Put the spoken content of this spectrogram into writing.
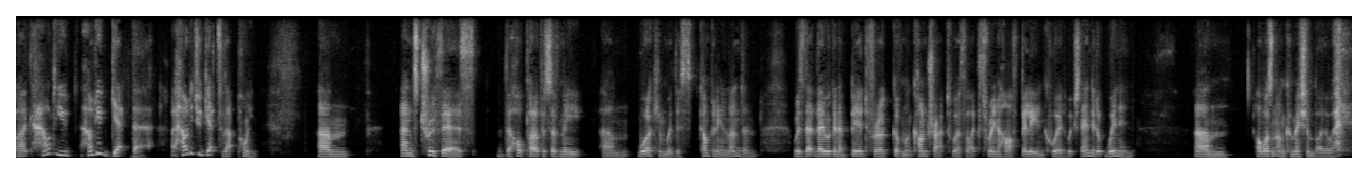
like, how do you how do you get there? Like, how did you get to that point? Um, and truth is, the whole purpose of me um, working with this company in London was that they were going to bid for a government contract worth like three and a half billion quid, which they ended up winning. Um, I wasn't on commission, by the way.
